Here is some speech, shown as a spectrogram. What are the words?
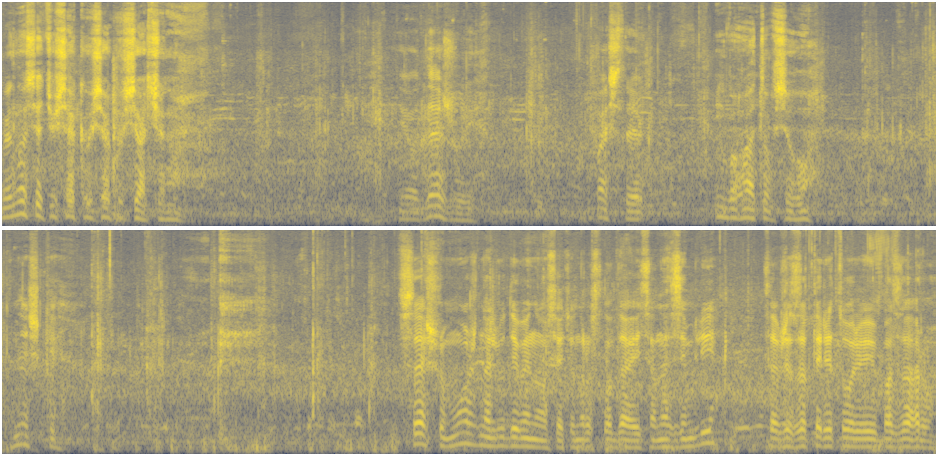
Виносять усяку всяку всячину і одежу. І бачите, як багато всього. Книжки. Все, що можна, люди виносять. Він розкладається на землі. Це вже за територією базару.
